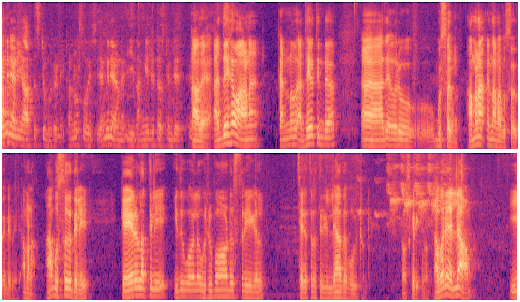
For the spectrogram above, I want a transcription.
എങ്ങനെയാണ് ഈ ആർട്ടിസ്റ്റ് മുരളി കണ്ണൂർ സ്വദേശി എങ്ങനെയാണ് ഈ നങ്ങേലി ട്രസ്റ്റിന്റെ അതെ അദ്ദേഹമാണ് കണ്ണൂർ അദ്ദേഹത്തിന്റെ അത് ഒരു പുസ്തകം അമണ എന്നാണ് ആ പുസ്തകത്തിന്റെ പേര് അമണ. ആ പുസ്തകത്തിൽ കേരളത്തിൽ ഇതുപോലെ ഒരുപാട് സ്ത്രീകൾ ചരിത്രത്തിൽ ഇല്ലാതെ പോയിട്ടുണ്ട്. സംസ്കരിക്കുന്നുണ്ട് അവരെല്ലാം ഈ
